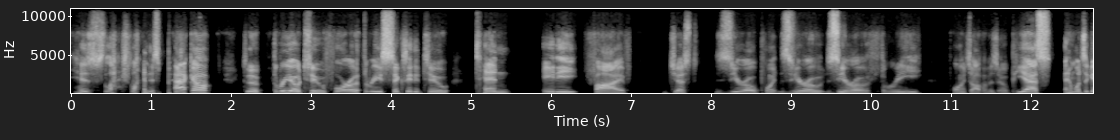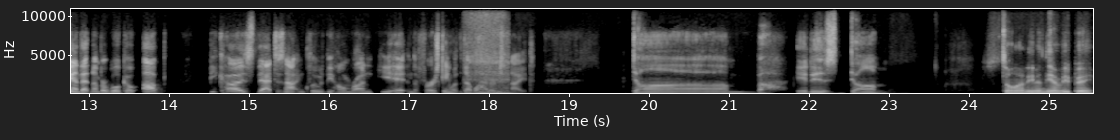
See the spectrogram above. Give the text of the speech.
His slash line is back up to 302, 403, 682, 1085, just 0.003 points off of his OPS. And once again, that number will go up because that does not include the home run he hit in the first game with the doubleheader tonight. Dumb. It is dumb. Still not even the MVP.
